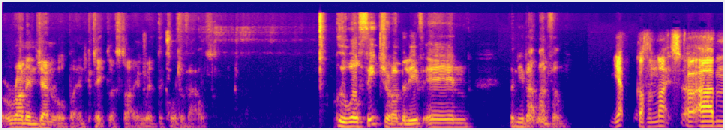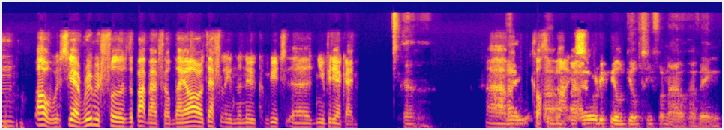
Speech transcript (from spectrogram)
run in general, but in particular starting with the Court of Owls, who will feature, I believe, in the new Batman film. Gotham Knights. Uh, um, oh, it's, yeah, rumored for the Batman film. They are definitely in the new computer, uh, new video game. Uh, um, I, Gotham Knights. I, I already feel guilty for now having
